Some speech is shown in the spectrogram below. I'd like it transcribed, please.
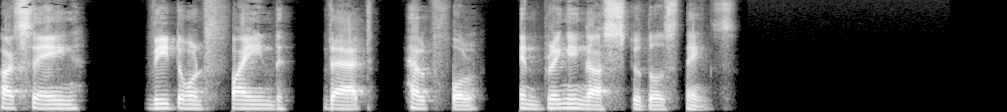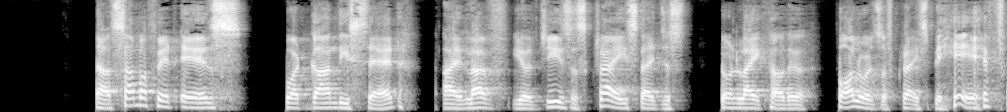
are saying we don't find that helpful in bringing us to those things. Now, some of it is what Gandhi said I love your Jesus Christ. I just don't like how the followers of Christ behave,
